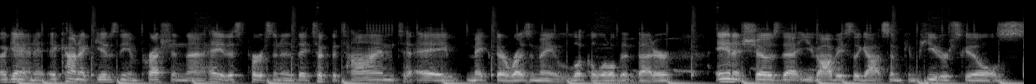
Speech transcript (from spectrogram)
again it, it kind of gives the impression that hey this person is they took the time to a make their resume look a little bit better and it shows that you've obviously got some computer skills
